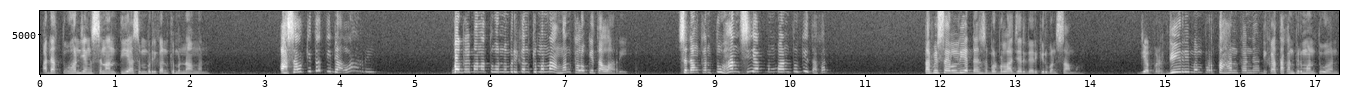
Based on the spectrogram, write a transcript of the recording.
ada Tuhan yang senantiasa memberikan kemenangan. Asal kita tidak lari. Bagaimana Tuhan memberikan kemenangan kalau kita lari? Sedangkan Tuhan siap membantu kita kan? Tapi saya lihat dan sempat belajar dari kehidupan sama. Dia berdiri mempertahankannya, dikatakan firman Tuhan.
